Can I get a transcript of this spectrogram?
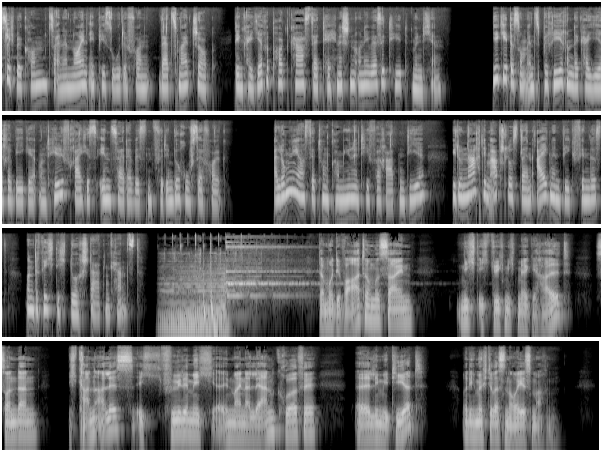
Herzlich willkommen zu einer neuen Episode von That's My Job, dem Karrierepodcast der Technischen Universität München. Hier geht es um inspirierende Karrierewege und hilfreiches Insiderwissen für den Berufserfolg. Alumni aus der TUM Community verraten dir, wie du nach dem Abschluss deinen eigenen Weg findest und richtig durchstarten kannst. Der Motivator muss sein, nicht ich kriege nicht mehr Gehalt, sondern ich kann alles, ich fühle mich äh, in meiner Lernkurve äh, limitiert und ich möchte was Neues machen.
